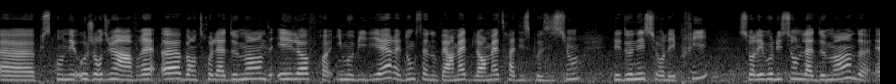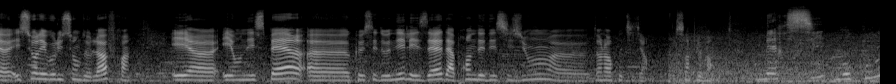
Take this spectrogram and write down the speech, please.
euh, puisqu'on est aujourd'hui un vrai hub entre la demande et l'offre immobilière, et donc ça nous permet de leur mettre à disposition des données sur les prix, sur l'évolution de la demande et sur l'évolution de l'offre. Et, et on espère que ces données les aident à prendre des décisions dans leur quotidien, tout simplement. Merci beaucoup,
